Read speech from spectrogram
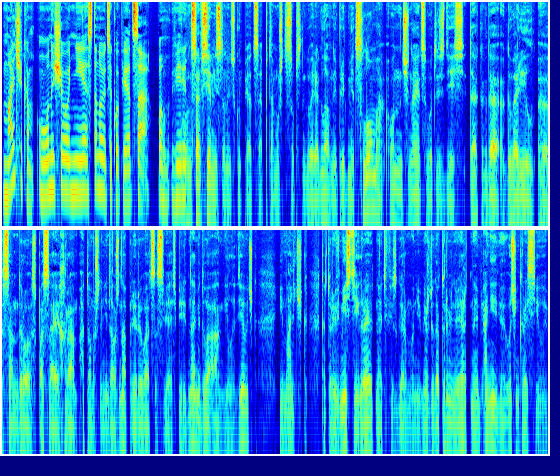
мальчиком, он еще не становится копией отца. Он верит. Он совсем не становится копией отца, потому что, собственно говоря, главный предмет слома, он начинается вот и здесь. Да, когда говорил э, Сандро, спасая храм, о том, что не должна прерываться связь. Перед нами два ангела, девочка и мальчик, которые вместе играют на этой физгармонии, между которыми, наверное, они очень красивые.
